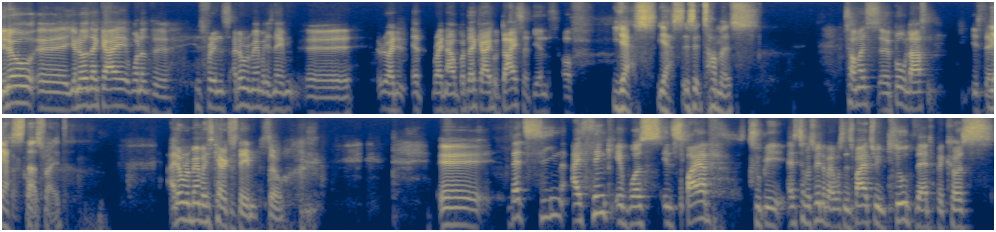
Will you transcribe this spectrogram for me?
You know, uh, you know that guy, one of the his friends. I don't remember his name uh, right right now, but that guy who dies at the end of Yes. Yes. Is it Thomas? Thomas uh, Bo Larsen is the yes, called. that's right. I don't remember his character's name, so. uh, that scene, I think it was inspired to be, as Thomas Vinterberg was inspired to include that because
